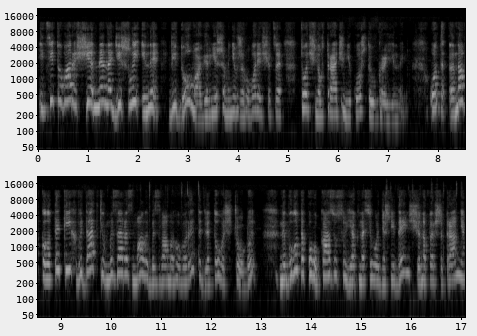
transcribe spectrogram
І ці товари ще не надійшли і не відомо, а вірніше мені вже говорять, що це точно втрачені кошти Україною. От е, навколо таких видатків ми зараз мали би з вами говорити для того, щоб не було такого казусу, як на сьогоднішній день, що на 1 травня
